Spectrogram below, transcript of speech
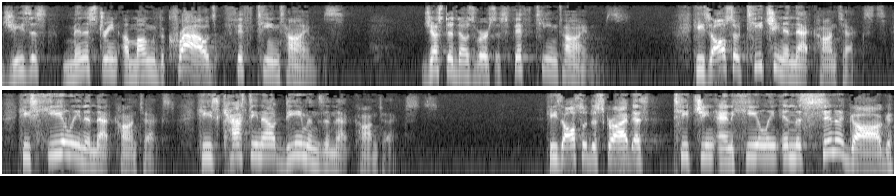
Jesus ministering among the crowds 15 times just in those verses, 15 times. He's also teaching in that context. He's healing in that context. He's casting out demons in that context. He's also described as teaching and healing in the synagogue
